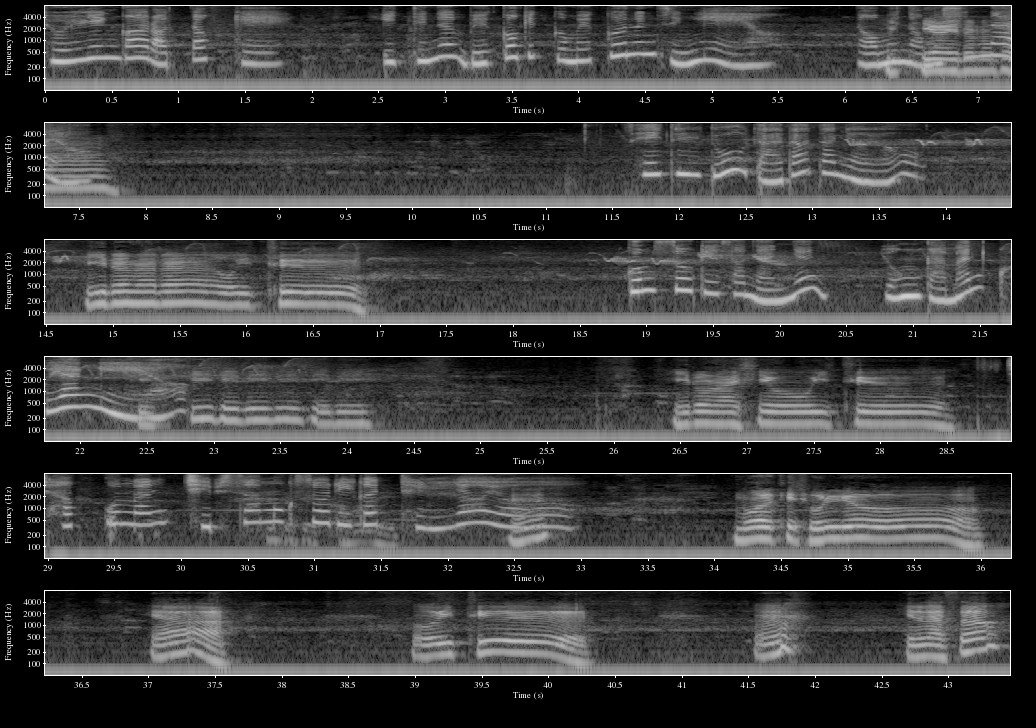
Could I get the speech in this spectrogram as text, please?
졸린 걸 어떡해. 이트는 물고기 꿈을 꾸는 중이에요. 너무너무 신나요. 새들도 날아다녀요. 일어나라 오이트 꿈속에서 나는 용감한 고양이에요. 띠리리리리리 일어나시오 오이트 자꾸만 집사 목소리가 들려요. 뭐 이렇게 졸려 야 오이트 어? 일어났어?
